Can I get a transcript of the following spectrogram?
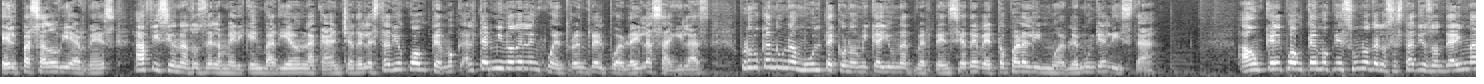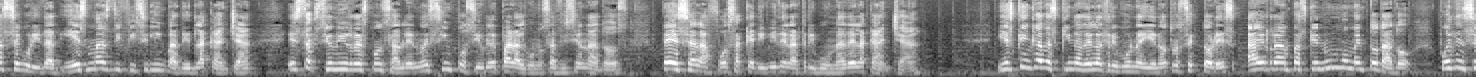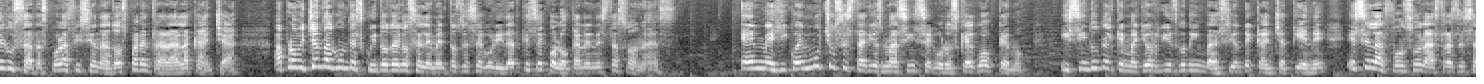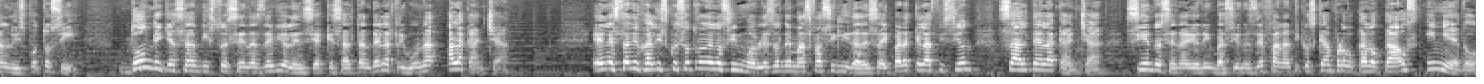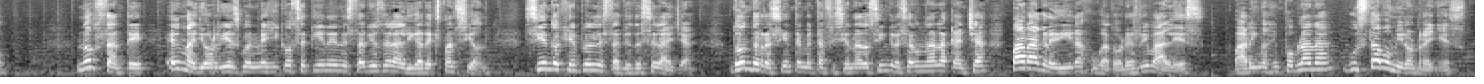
El pasado viernes, aficionados del América invadieron la cancha del Estadio Cuauhtémoc al término del encuentro entre el Puebla y las Águilas, provocando una multa económica y una advertencia de veto para el inmueble mundialista. Aunque el Cuauhtémoc es uno de los estadios donde hay más seguridad y es más difícil invadir la cancha, esta acción irresponsable no es imposible para algunos aficionados, pese a la fosa que divide la tribuna de la cancha. Y es que en cada esquina de la tribuna y en otros sectores hay rampas que en un momento dado pueden ser usadas por aficionados para entrar a la cancha, aprovechando algún descuido de los elementos de seguridad que se colocan en estas zonas. En México hay muchos estadios más inseguros que el Cuauhtémoc, y sin duda el que mayor riesgo de invasión de cancha tiene es el Alfonso Lastras de San Luis Potosí, donde ya se han visto escenas de violencia que saltan de la tribuna a la cancha. El Estadio Jalisco es otro de los inmuebles donde más facilidades hay para que la afición salte a la cancha, siendo escenario de invasiones de fanáticos que han provocado caos y miedo. No obstante, el mayor riesgo en México se tiene en estadios de la Liga de Expansión, siendo ejemplo el estadio de Celaya, donde recientemente aficionados ingresaron a la cancha para agredir a jugadores rivales. Para Imagen Poblana, Gustavo Mirón Reyes.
